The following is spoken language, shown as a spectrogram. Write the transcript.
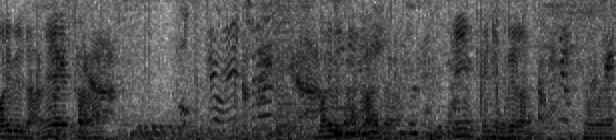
머리 빌드 안 해야겠다. 목표 위치는 아머리 빌드 하지 말자. 게임 괜히 오래 간다. 경우에. 예.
